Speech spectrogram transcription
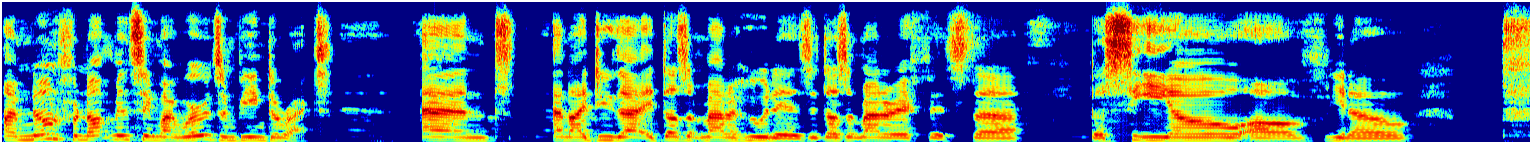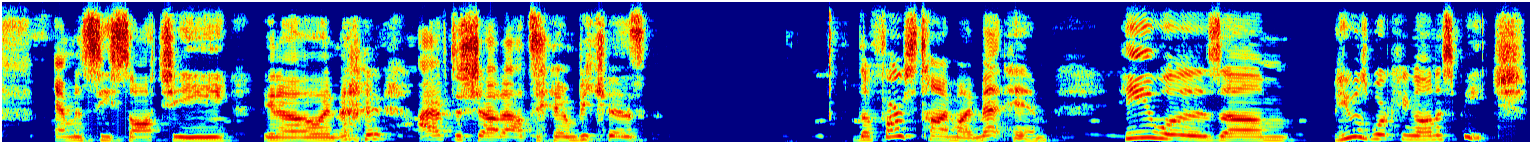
I'm known for not mincing my words and being direct. And and I do that. It doesn't matter who it is. It doesn't matter if it's the the CEO of, you know, M&C Saatchi, you know, and I have to shout out to him because the first time I met him, he was um, he was working on a speech,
